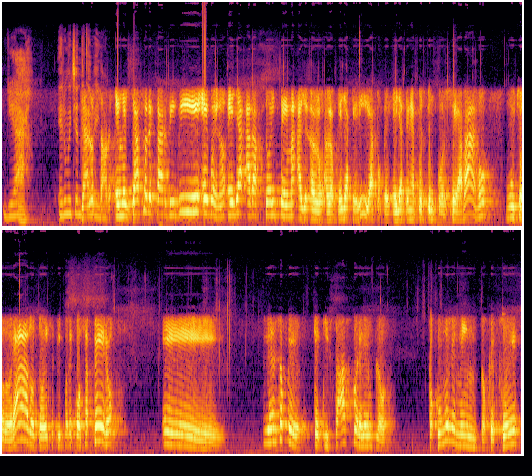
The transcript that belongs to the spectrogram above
Ya. Ya lo sabe. En el caso de Cardi B, eh, bueno, ella adaptó el tema a, a lo, a lo que ella quería, porque ella tenía puesto un corsé abajo, mucho dorado, todo ese tipo de cosas, pero eh, pienso que, que quizás, por ejemplo, porque un elemento que fue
